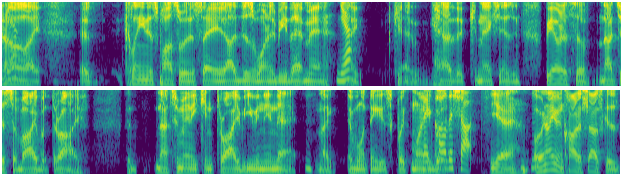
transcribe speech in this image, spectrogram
know, Yeah. like as clean as possible to say. I just wanted to be that man. Yeah. Like, have the connections and be able to su- not just survive but thrive. 'Cause Not too many can thrive even in that. Mm-hmm. Like everyone thinks it's quick money, Like but call the shots. yeah, mm-hmm. or not even call the shots because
